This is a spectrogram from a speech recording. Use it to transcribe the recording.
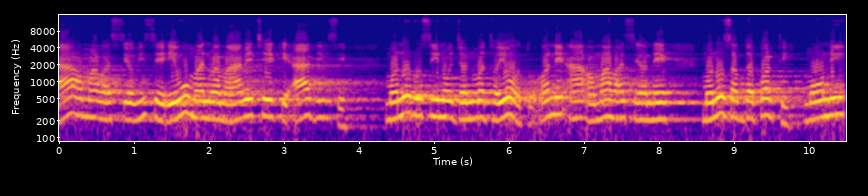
આ અમાવાસ્ય વિશે એવું માનવામાં આવે છે કે આ દિવસે મનુ ઋષિનો જન્મ થયો હતો અને આ અમાવાસ્યને મનુ શબ્દ પરથી મૌની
